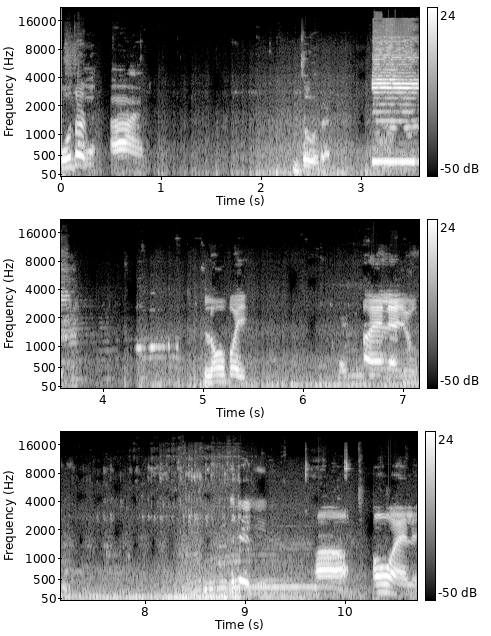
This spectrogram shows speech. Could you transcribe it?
ਉਹ ਤਾਂ ਆ ਦੂਰ। ਹੈ ਲੋ ਭਾਈ ਆਏ ਲੈ ਵੀ ਹਾਂ ਉਹ ਆਏ ਲੈ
